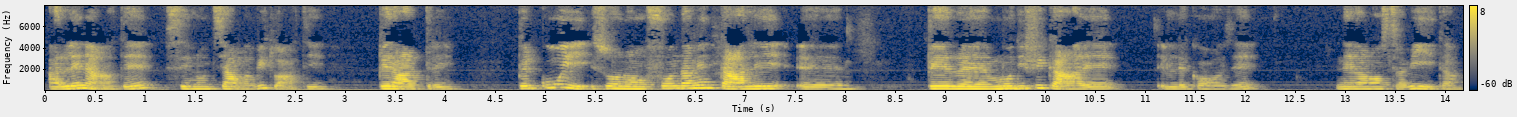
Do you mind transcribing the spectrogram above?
allenate se non siamo abituati per altri. Per cui sono fondamentali eh, per modificare le cose nella nostra vita.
